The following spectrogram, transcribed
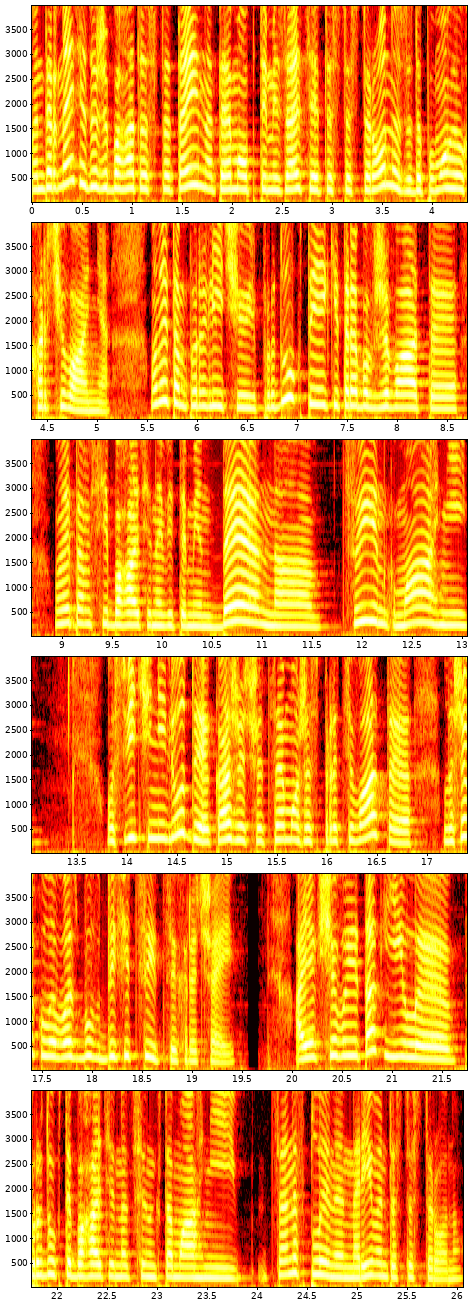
В інтернеті дуже багато статей на тему оптимізації тестостерону за допомогою харчування. Вони там перелічують продукти, які треба вживати, вони там всі багаті на вітамін Д, на цинк, магній. Освічені люди кажуть, що це може спрацювати лише коли у вас був дефіцит цих речей. А якщо ви і так їли продукти багаті на цинк та магній, це не вплине на рівень тестостерону.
